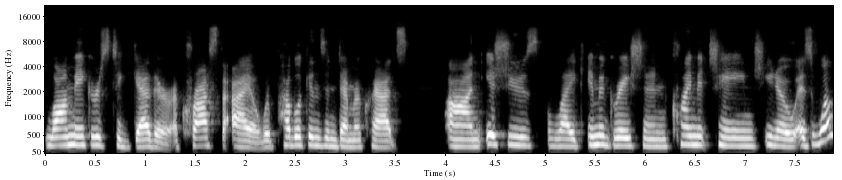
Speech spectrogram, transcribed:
lawmakers together across the aisle, Republicans and Democrats, on issues like immigration, climate change, you know, as well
